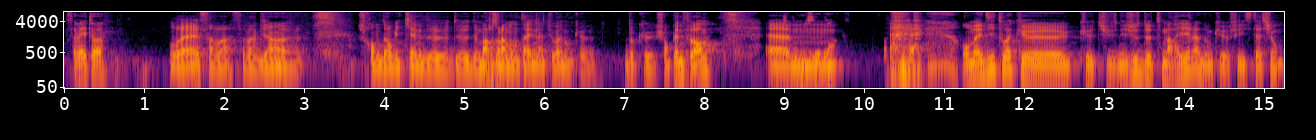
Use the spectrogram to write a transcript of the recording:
ça va et toi? Ouais, ça va, ça va bien. euh, Je rentre d'un week-end de, de, de marche dans la montagne, là, tu vois, donc, euh, donc euh, je suis en pleine forme. Euh, on m'a dit, toi, que, que tu venais juste de te marier, là, donc félicitations.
